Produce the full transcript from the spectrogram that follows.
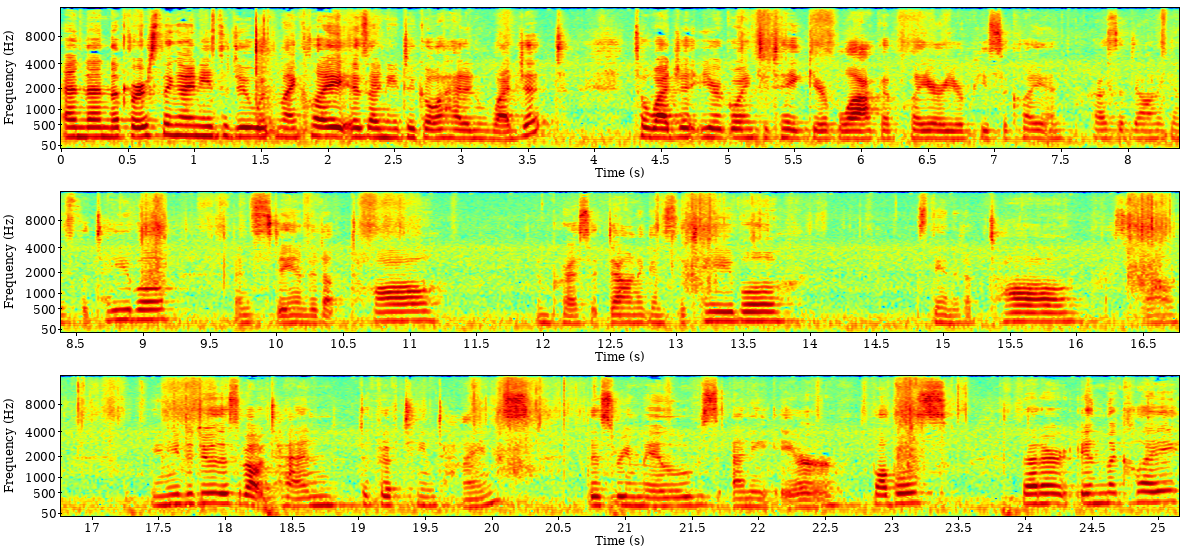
And then the first thing I need to do with my clay is I need to go ahead and wedge it. To wedge it, you're going to take your block of clay or your piece of clay and press it down against the table and stand it up tall and press it down against the table. Stand it up tall, press it down. You need to do this about 10 to 15 times. This removes any air bubbles that are in the clay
